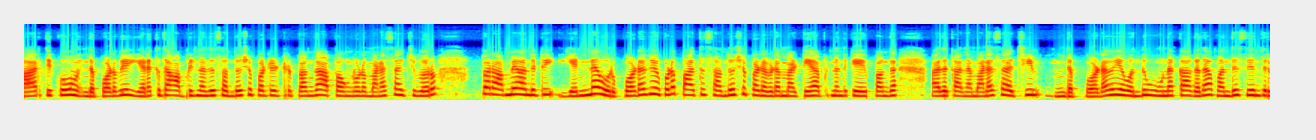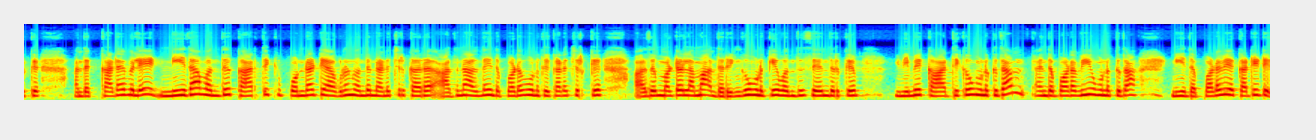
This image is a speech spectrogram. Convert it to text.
கார்த்திக்கும் இந்த புடவையும் எனக்கு தான் அப்படின்னு வந்து சந்தோஷப்பட்டுட்டு இருப்பாங்க. அப்போ அவங்களோட மனசாட்சி வரும். அப்போ ரம்யா வந்துட்டு என்ன ஒரு புடவையை கூட பார்த்து சந்தோஷப்பட விட மாட்டியா? அப்படின்னு வந்து கேட்பாங்க. அதுக்கு அந்த மனசு மனசாட்சி இந்த புடவையை வந்து உனக்காக தான் வந்து சேர்ந்துருக்கு. அந்த கடவுளே நீ தான் வந்து கார்த்திக் பொண்டாட்டி ஆகணும்னு வந்து நினச்சிருக்காரு. அதனால தான் இந்த புடவை உனக்கு கிடச்சிருக்கு. அது மட்டும் இல்லாமல் அந்த ரிங்கும் உனக்கே வந்து சேர்ந்துருக்கு. இனிமேல் கார்த்திக்கும் உனக்கு தான் இந்த புடவையும் உனக்கு தான். நீ இந்த புடவையை கட்டிட்டு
